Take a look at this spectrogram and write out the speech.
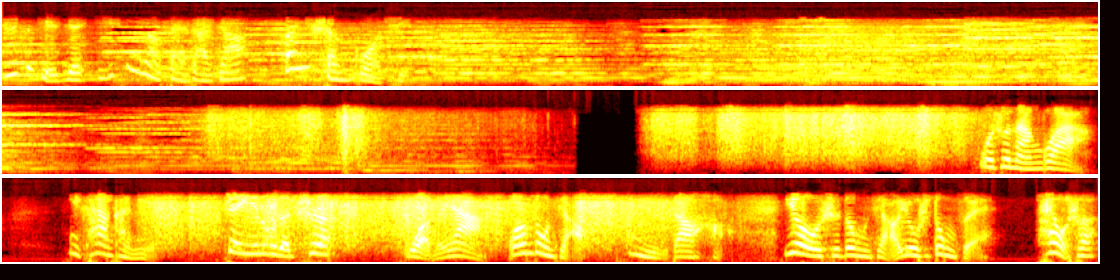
橘子姐姐一定要带大家翻山过去。我说南瓜，你看看你这一路的吃，我们呀光动脚，你倒好，又是动脚又是动嘴。还我说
